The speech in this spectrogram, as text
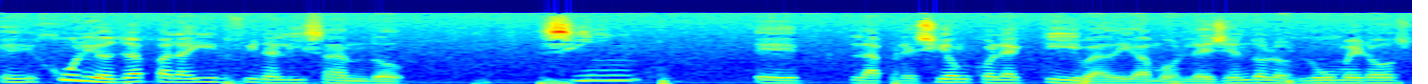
Eh, Julio, ya para ir finalizando, sin eh, la presión colectiva, digamos, leyendo los números,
